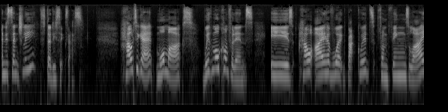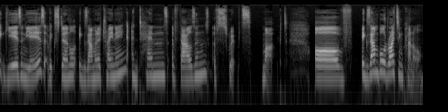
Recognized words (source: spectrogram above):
and essentially study success. How to get more marks with more confidence is how I have worked backwards from things like years and years of external examiner training and tens of thousands of scripts marked of exam board writing panel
